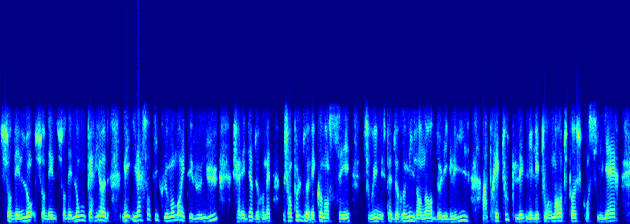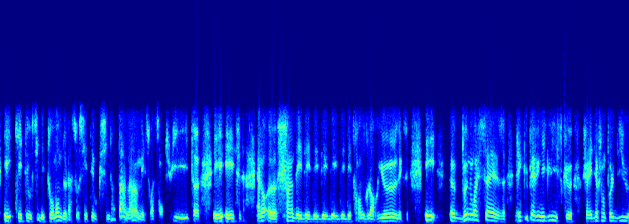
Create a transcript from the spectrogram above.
sur des, longs, sur, des, sur des longues périodes. Mais il a senti que le moment était venu, j'allais dire, de remettre. Jean-Paul II avait commencé, si vous voulez, une espèce de remise en ordre de l'Église après toutes les, les, tourmentes post-conciliaires et qui étaient aussi des tourmentes de la société occidentale, hein, mai 68, et, et alors euh, fin des, des, des, des, des, Trente Glorieuses. Etc. Et euh, Benoît XVI récupère une Église que, j'allais dire, Jean-Paul II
